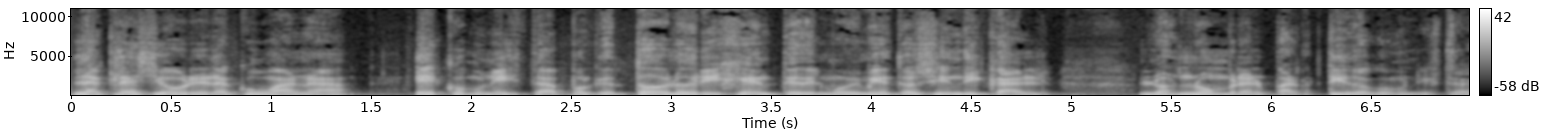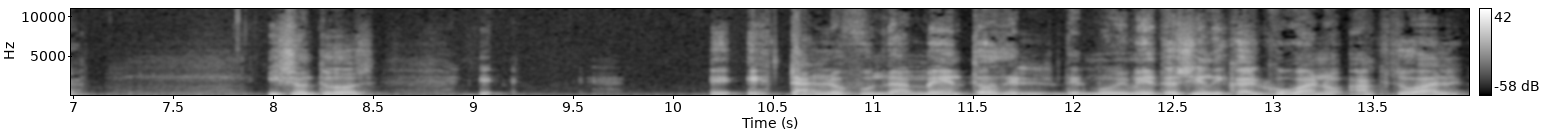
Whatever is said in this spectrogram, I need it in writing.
La clase obrera cubana es comunista porque todos los dirigentes del movimiento sindical los nombra el Partido Comunista. Y son todos... Eh, eh, están los fundamentos del, movimiento sindical cubano actual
